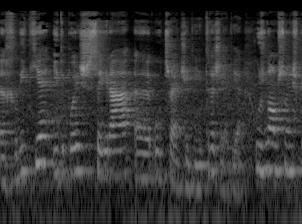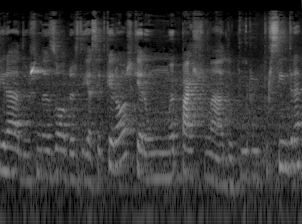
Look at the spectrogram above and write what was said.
a Relíquia, e depois sairá o Tragedy, Tragédia. Os nomes são inspirados nas obras de Essa de Queiroz, que era um apaixonado por, por Sintra.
